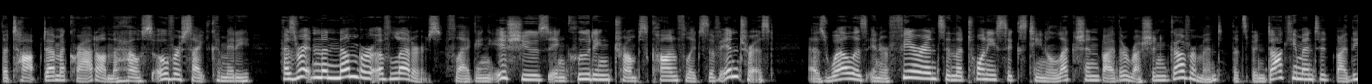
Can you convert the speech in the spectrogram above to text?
the top Democrat on the House Oversight Committee, has written a number of letters flagging issues including Trump's conflicts of interest as well as interference in the 2016 election by the Russian government that's been documented by the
